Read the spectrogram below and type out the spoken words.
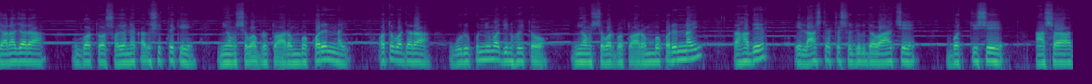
যারা যারা গত শয়ন একাদশী থেকে নিয়ম সেবা ব্রত আরম্ভ করেন নাই, অথবা যারা গুরু পূর্ণিমা দিন হয়তো নিয়ম সেবার ব্রত আরম্ভ করেন নাই, তাহাদের এই লাস্ট একটা সুযোগ দেওয়া আছে। বত্রিশে আষাঢ়,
